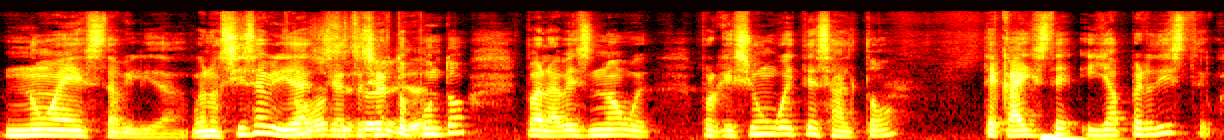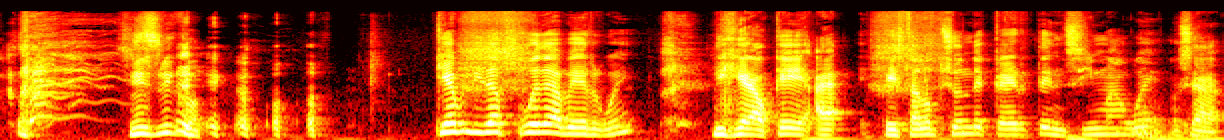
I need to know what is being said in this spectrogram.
no es habilidad. Bueno, sí es habilidad No, sí, sí hasta es cierto habilidad. punto, pero a la vez no, güey. Porque si un güey te saltó, te caíste y ya perdiste, güey. ¿Sí me explico? ¿Qué habilidad puede haber, güey? Dijera, ok, ah, está la opción de caerte encima, güey. O sea,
